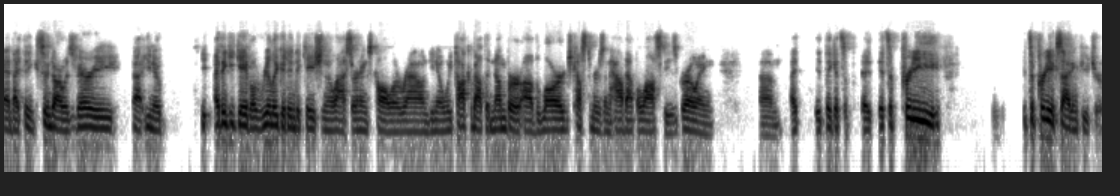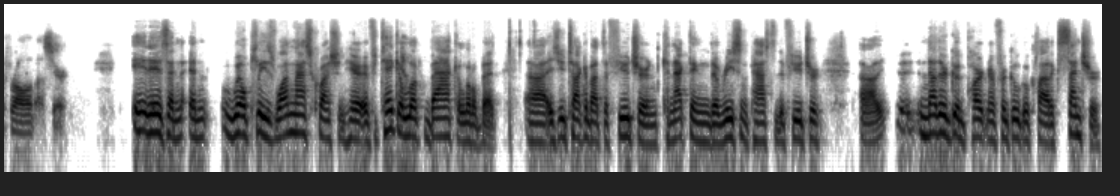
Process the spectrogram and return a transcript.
and I think Sundar was very, uh, you know, I think he gave a really good indication in the last earnings call around, you know, we talk about the number of large customers and how that velocity is growing. Um, I, think it's a it's a pretty it's a pretty exciting future for all of us here. It is, and and Will, please, one last question here. If you take a look back a little bit, uh, as you talk about the future and connecting the recent past to the future, uh, another good partner for Google Cloud, Accenture.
